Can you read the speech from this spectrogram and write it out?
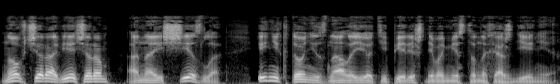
Но вчера вечером она исчезла, и никто не знал ее теперешнего местонахождения.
